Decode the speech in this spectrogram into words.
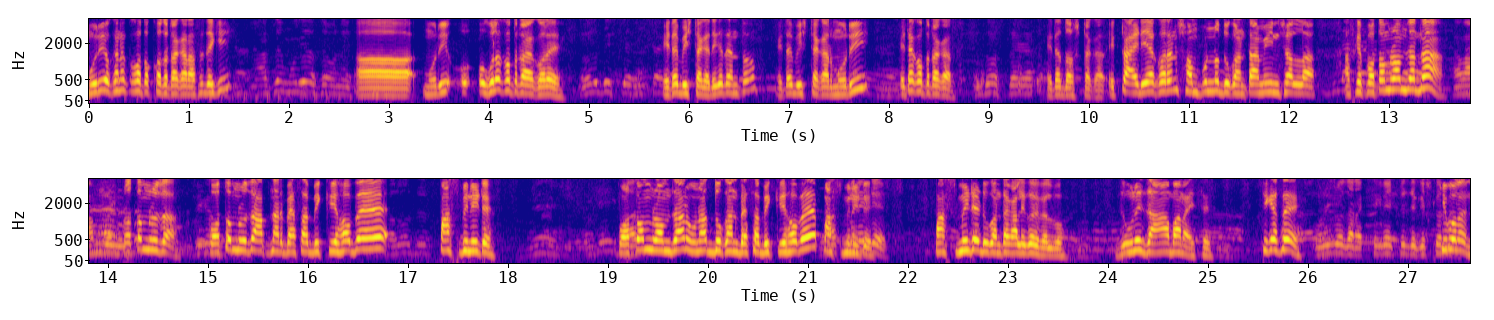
মুড়ি ওখানে কত কত টাকার আছে দেখি? মুড়ি ওগুলো কত টাকা করে? এটা বিশ টাকা দিকে দেন তো। এটা বিশ টাকার মুড়ি এটা কত টাকার? এটা দশ টাকার। একটু আইডিয়া করেন সম্পূর্ণ দোকানটা আমি ইনশাল্লাহ। আজকে প্রথম রমজান না? প্রথম রোজা। প্রথম রোজা আপনার বেচা বিক্রি হবে পাঁচ মিনিটে। প্রথম রমজান ওনার দোকান বেচা বিক্রি হবে পাঁচ মিনিটে। পাঁচ মিনিটে দোকানটা খালি করে ফেলব। যে উনি যা বানাইছে। ঠিক আছে? কি বলেন?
